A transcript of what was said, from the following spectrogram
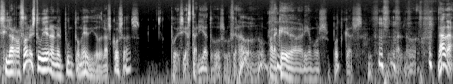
Si la razón estuviera en el punto medio de las cosas, pues ya estaría todo solucionado. ¿no? ¿Para qué haríamos podcast? nada.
